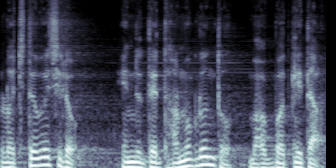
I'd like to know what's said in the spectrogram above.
রচিত হয়েছিল হিন্দুদের ধর্মগ্রন্থ ভগবদ্গীতা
